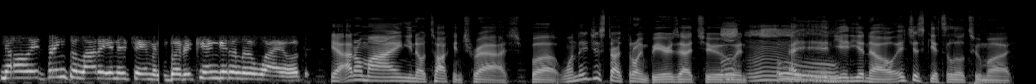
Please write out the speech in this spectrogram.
no, it brings a lot of entertainment, but it can get a little wild. Yeah, I don't mind, you know, talking trash, but when they just start throwing beers at you and, and, and you, you know, it just gets a little too much.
